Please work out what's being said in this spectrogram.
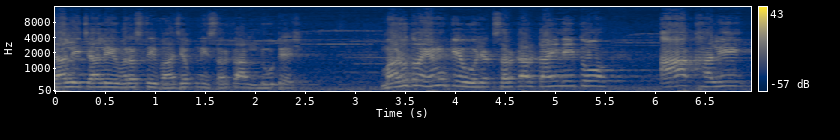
ચાલી ચાલી વર્ષથી ભાજપની સરકાર લૂંટે છે. મારું તો એમ કેવું છે કે સરકાર કાંઈ નહીં તો આ ખાલી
